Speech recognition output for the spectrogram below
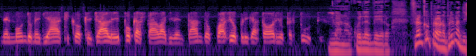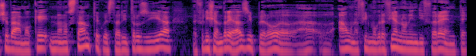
nel mondo mediatico che già all'epoca stava diventando quasi obbligatorio per tutti. No, no, quello è vero. Franco Prono, prima dicevamo che nonostante questa ritrosia, Felice Andreasi però eh, ha, ha una filmografia non indifferente.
